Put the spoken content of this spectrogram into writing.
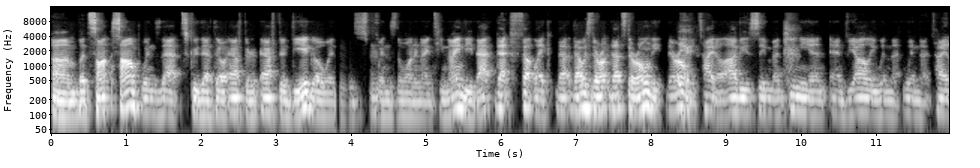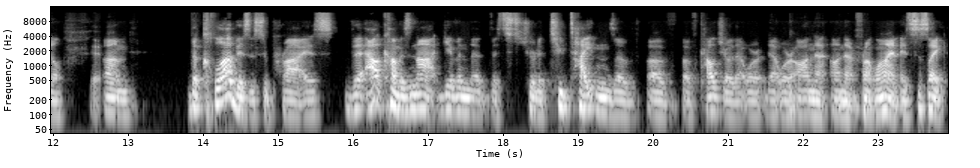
Um, but Samp wins that Scudetto after after Diego wins mm. wins the one in 1990. That that felt like that that was their that's their only their only title. Obviously, Mancini and and Vialli win that win that title. Yeah. Um, the club is a surprise. The outcome is not, given the the sort of two titans of of of Calcio that were that were on that on that front line. It's just like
